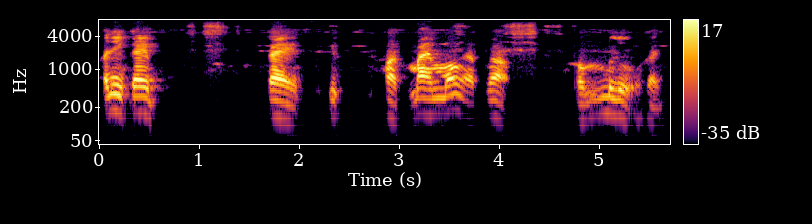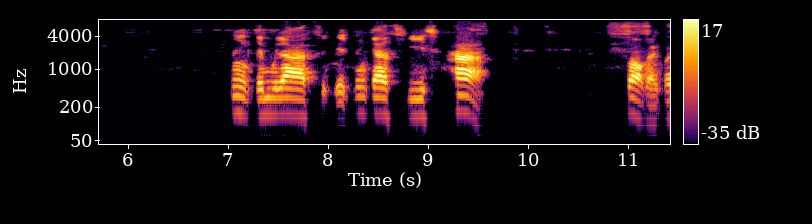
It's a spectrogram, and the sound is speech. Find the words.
อันนี้ใกล้ใกล้หอดบ่ายโมงแล้วก็ผมไม่รู้กัน นี่เป็นเวลาสิบเอ็ดนาฬิกาสี่สิบห้าบอกไงก็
